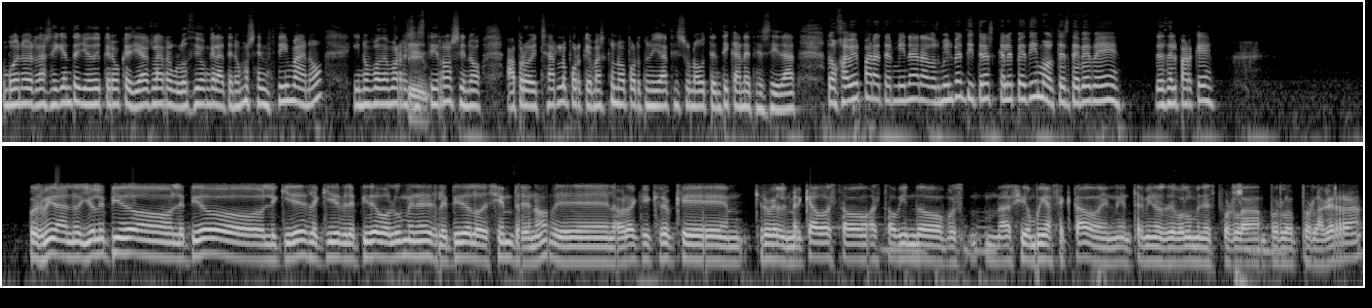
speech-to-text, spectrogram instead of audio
Bueno, es la siguiente, yo creo que ya es la revolución que la tenemos encima, ¿no? Y no podemos resistirnos, sino aprovecharlo porque más que una oportunidad es una auténtica necesidad. Don Javier, para terminar, a 2023, ¿qué le pedimos desde BBE, desde el parque? Pues mira, yo le pido, le pido liquidez, le, le pido volúmenes, le pido lo de siempre, ¿no? Eh, la verdad que creo que creo que el mercado ha estado, ha estado viendo, pues ha sido muy afectado en, términos de volúmenes por la, por, por la guerra.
